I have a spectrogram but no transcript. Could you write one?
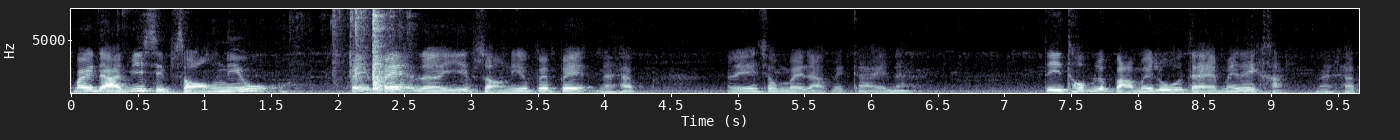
ใบดาบ 22 นิ้ว เป๊ะๆเลย 22 นิ้ว เป๊ะๆนะครับ อันนี้ชมใบดาบใกล้ๆนะ ตีทบหรือเปล่าไม่รู้แต่ไม่ได้ขัดนะครับ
